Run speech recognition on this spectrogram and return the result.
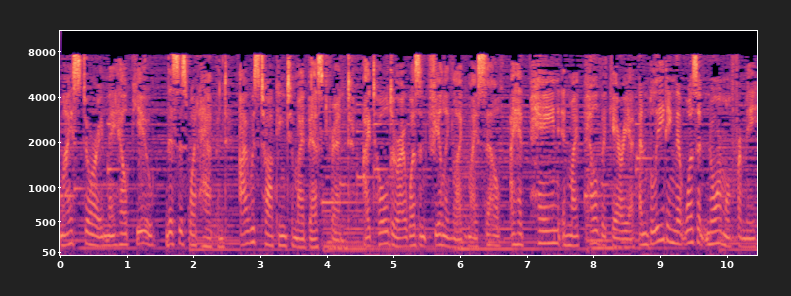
My story may help you. This is what happened. I was talking to my best friend. I told her I wasn't feeling like myself. I had pain in my pelvic area and bleeding that wasn't normal for me.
